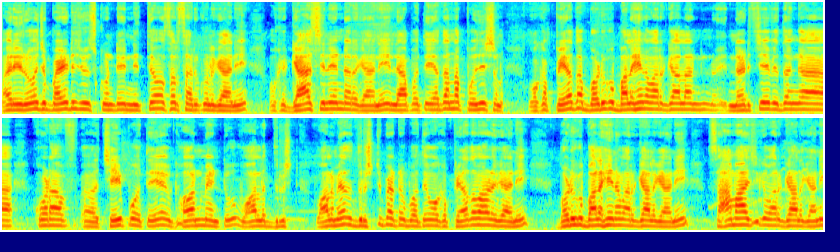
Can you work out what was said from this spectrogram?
మరి ఈరోజు బయట చూసుకుంటే నిత్యావసర సరుకులు కానీ ఒక గ్యాస్ సిలిండర్ కానీ లేకపోతే ఏదన్నా పొజిషన్ ఒక పేద బడుగు బలహీన వర్గాలను నడిచే విధంగా కూడా చేయపోతే చేయకపోతే గవర్నమెంట్ వాళ్ళ దృష్టి వాళ్ళ మీద దృష్టి పెట్టకపోతే ఒక పేదవాడు కానీ బడుగు బలహీన వర్గాలు కానీ సామాజిక వర్గాలు కానీ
